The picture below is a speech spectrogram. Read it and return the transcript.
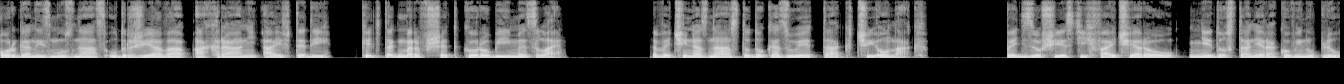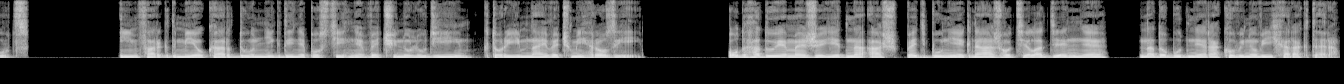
Organizmus nás udržiava a chráni aj vtedy, keď takmer všetko robíme zle. Väčšina z nás to dokazuje tak či onak. 5 zo 6 fajčiarov nedostane rakovinu plúc. Infarkt myokardu nikdy nepostihne väčšinu ľudí, ktorým najväčšmi hrozí. Odhadujeme, že 1 až 5 buniek nášho tela denne nadobudne rakovinový charakter,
